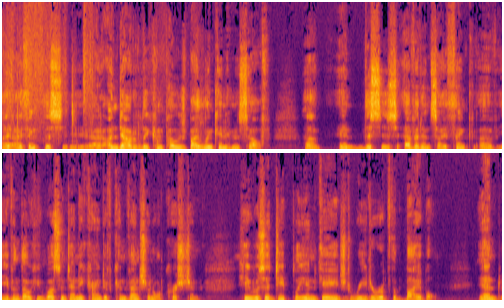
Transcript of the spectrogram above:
I, I think this uh, undoubtedly composed by Lincoln himself. Uh, and this is evidence, I think, of even though he wasn't any kind of conventional Christian, he was a deeply engaged reader of the Bible and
